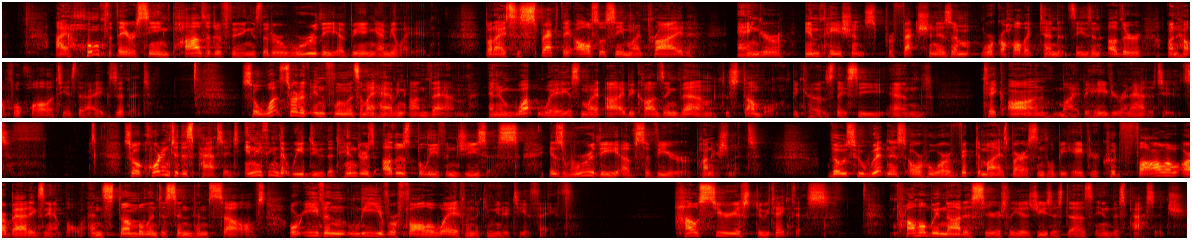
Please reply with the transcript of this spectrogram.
I hope that they are seeing positive things that are worthy of being emulated. But I suspect they also see my pride anger, impatience, perfectionism, workaholic tendencies, and other unhelpful qualities that I exhibit. So, what sort of influence am I having on them? And in what ways might I be causing them to stumble because they see and take on my behavior and attitudes? So, according to this passage, anything that we do that hinders others' belief in Jesus is worthy of severe punishment. Those who witness or who are victimized by our sinful behavior could follow our bad example and stumble into sin themselves, or even leave or fall away from the community of faith. How serious do we take this? Probably not as seriously as Jesus does in this passage.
